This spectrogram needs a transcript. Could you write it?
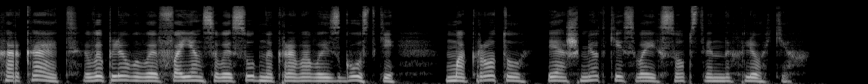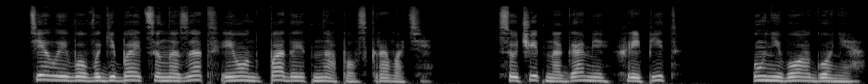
харкает, выплевывая в фаянсовое судно кровавые сгустки, мокроту и ошметки своих собственных легких. Тело его выгибается назад, и он падает на пол с кровати. Сучит ногами, хрипит. У него агония.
